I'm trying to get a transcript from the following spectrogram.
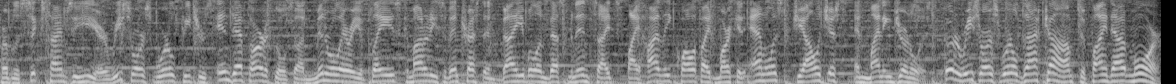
Published six times a year, Resource World features in depth articles on mineral area plays, commodities of interest, and valuable investment insights by highly qualified market analysts, geologists, and mining journalists. Go to resourceworld.com to find out more.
